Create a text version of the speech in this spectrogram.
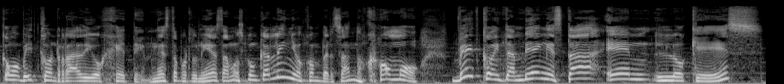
como Bitcoin Radio GT. En esta oportunidad estamos con Carliño conversando cómo Bitcoin también está en lo que es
